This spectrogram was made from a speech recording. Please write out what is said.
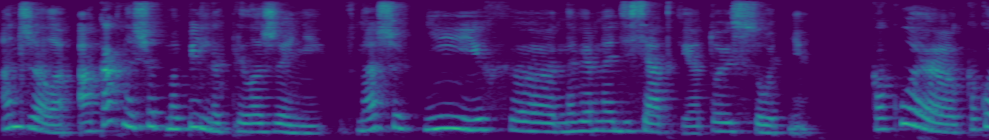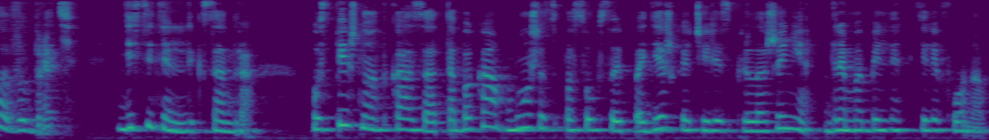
Анжела, а как насчет мобильных приложений? В наших дни их, э, наверное, десятки, а то и сотни. Какое, какое выбрать? Действительно, Александра, Успешному отказу от табака может способствовать поддержка через приложение для мобильных телефонов.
